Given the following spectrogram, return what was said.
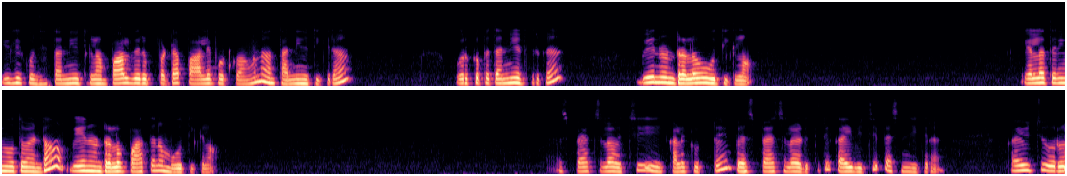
இதுலேயும் கொஞ்சம் தண்ணி ஊற்றிக்கலாம் பால் விருப்பப்பட்டால் பாலே போட்டுக்குவாங்க. நான் தண்ணி ஊற்றிக்கிறேன் ஒரு கப்பு தண்ணி எடுத்துருக்கேன். வேணுன்ற அளவு ஊற்றிக்கலாம் எல்லா தண்ணியும் ஊற்ற வேண்டாம். வேணுன்ற அளவு பார்த்து நம்ம ஊற்றிக்கலாம் ஸ்பேச்செலாம் வச்சு கலக்கி விட்டேன் இப்போ ஸ்பேச்செலாம் எடுத்துகிட்டு கை வச்சு பிசைஞ்சிக்கிறேன். கை வச்சு ஒரு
